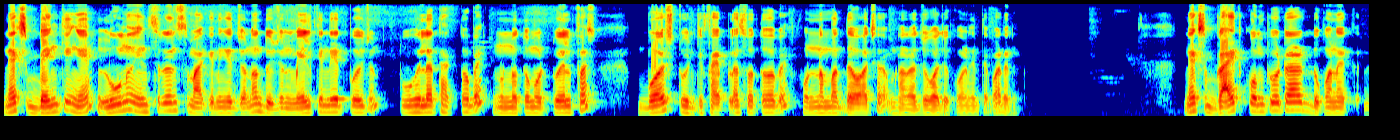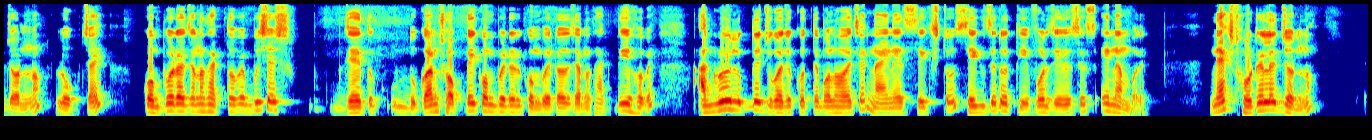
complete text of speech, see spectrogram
নেক্সট ব্যাঙ্কিংয়ে লোন ও ইন্স্যুরেন্স মার্কেটিংয়ের জন্য দুজন মেল ক্যান্ডিডেট প্রয়োজন। টু হুইলার থাকতে হবে, ন্যূনতম টুয়েলভ ফার্স্ট বয়স টোয়েন্টি ফাইভ প্লাস হতে হবে। ফোন নাম্বার দেওয়া আছে, আপনারা যোগাযোগ করে নিতে পারেন। নেক্সট ব্রাইট কম্পিউটার দোকানের জন্য লোক চাই। কম্পিউটার জানা থাকতে হবে। বিশেষ যেহেতু দোকান সবটাই কম্পিউটার কম্পিউটার জানা থাকতেই হবে। আগ্রহী লোকদের যোগাযোগ করতে বলা হয়েছে nine eight six two six zero three four zero six এই নাম্বারে। নেক্সট হোটেলের জন্য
